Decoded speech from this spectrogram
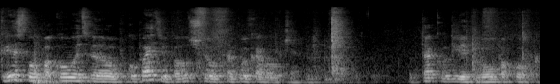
Кресло упаковывается, когда вы покупаете, вы получите его в такой коробке. Вот так выглядит его упаковка.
